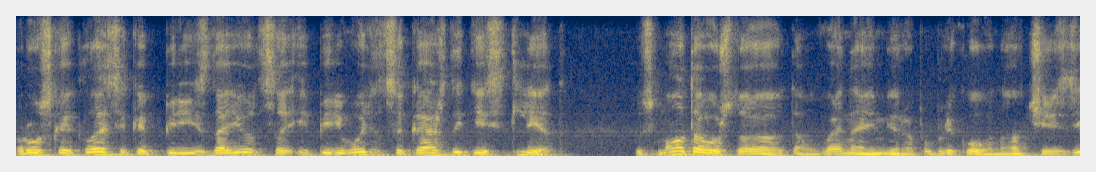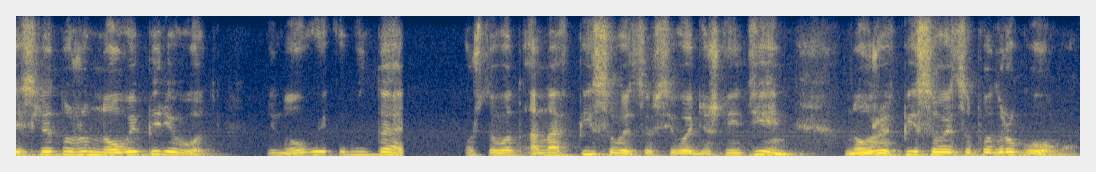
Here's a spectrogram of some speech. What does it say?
русская классика переиздается и переводится каждые 10 лет. То есть мало того, что там «Война и мир» опубликована, а через 10 лет нужен новый перевод и новые комментарии. Потому что вот она вписывается в сегодняшний день, но уже вписывается по-другому.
